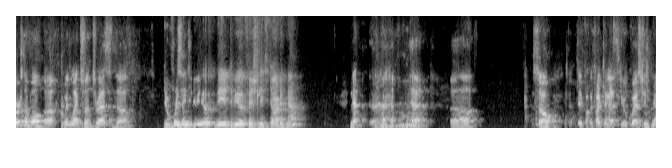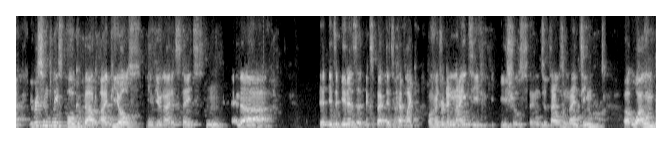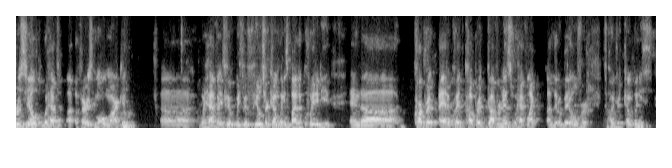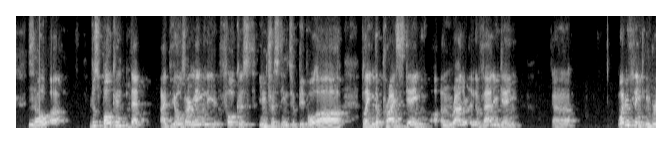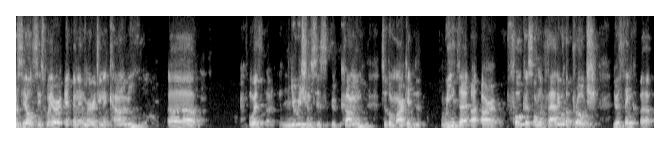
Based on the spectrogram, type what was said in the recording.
first of all, uh, we'd like to address the you so recently the interview, the interview officially started now. No, yeah. Uh, so, if, if I can ask you a question, yeah. you recently spoke about IPOs in the United States, mm-hmm. and uh, it, it, it is expected to have like 190 issues in 2019. Uh, while in Brazil, we have a, a very small market. Uh, we have, if you, if you filter companies by liquidity and uh, corporate adequate corporate governance, we have like a little bit over 200 companies. Mm-hmm. So uh, you've spoken that IPOs are mainly focused, interesting to people uh, playing the price game uh, mm-hmm. rather than the value game. Uh, what do you think in Brazil, since we are an emerging economy uh, with new issuances coming to the market, we that are focused on the value approach, do you think uh,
